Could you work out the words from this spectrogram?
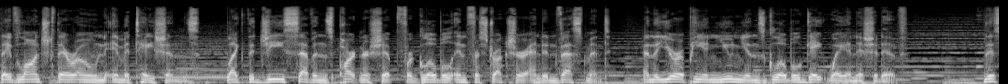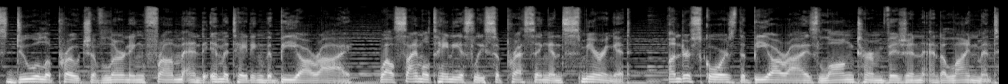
they've launched their own imitations, like the G7's Partnership for Global Infrastructure and Investment and the European Union's Global Gateway Initiative. This dual approach of learning from and imitating the BRI while simultaneously suppressing and smearing it underscores the BRI's long-term vision and alignment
